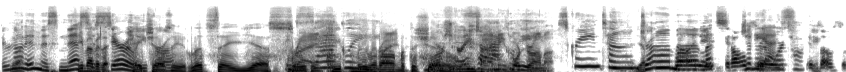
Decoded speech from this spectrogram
they're Yeah. not in this He might be like, necessarily. Hey for a- Chelsea, let's say yes so we can Exactly. keep moving Right. on with the More show. screen time means more drama. Screen time, Yep. drama. Well, it- Let's it also generate more talking. It's also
